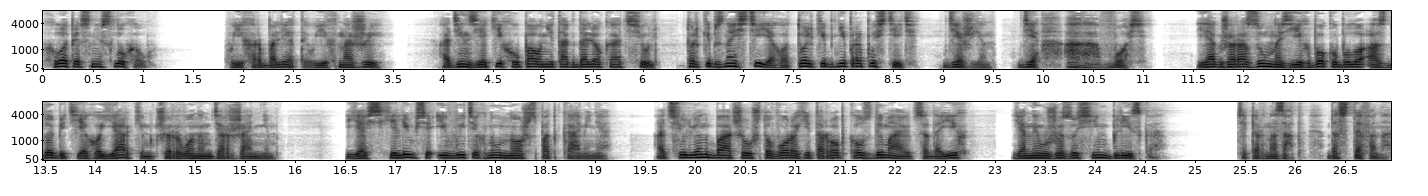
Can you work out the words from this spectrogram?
хлопец не слухаў. У іх арбалеты у іх нажы адзін з якіх упаў не так далёка адсюль. Толькі б знайсці яго толькі б не прапусціць. Дзе ж ён? Дзе? Ага вось. Як жа разумна з іх боку было аздобіць яго яркім чырвоным дзяржаннем. Я схіліўся і выцягнуў нож з пад каменя. Адсюль ён бачыў што ворагі таропка ўздымаюцца да іх яны ўжо зусім блізка. Цяпер назад да стэфана.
